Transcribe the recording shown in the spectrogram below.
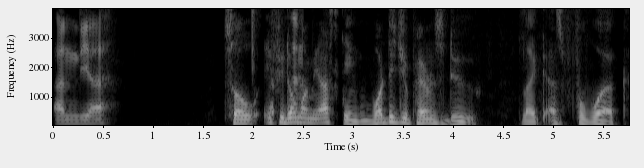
and yeah so if you don't mind me asking what did your parents do like as for work?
